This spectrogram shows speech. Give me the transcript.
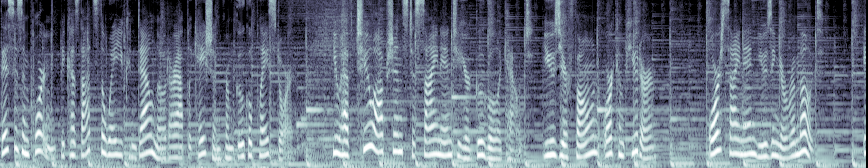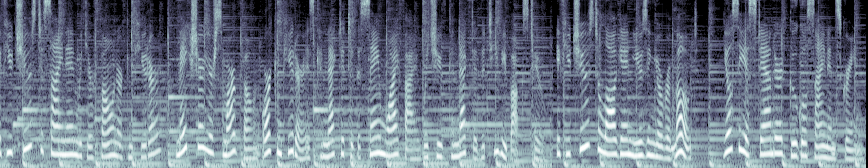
This is important because that's the way you can download our application from Google Play Store. You have two options to sign in to your Google account. Use your phone or computer, or sign in using your remote. If you choose to sign in with your phone or computer, make sure your smartphone or computer is connected to the same Wi-Fi which you've connected the TV box to. If you choose to log in using your remote, you'll see a standard Google sign-in screen.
